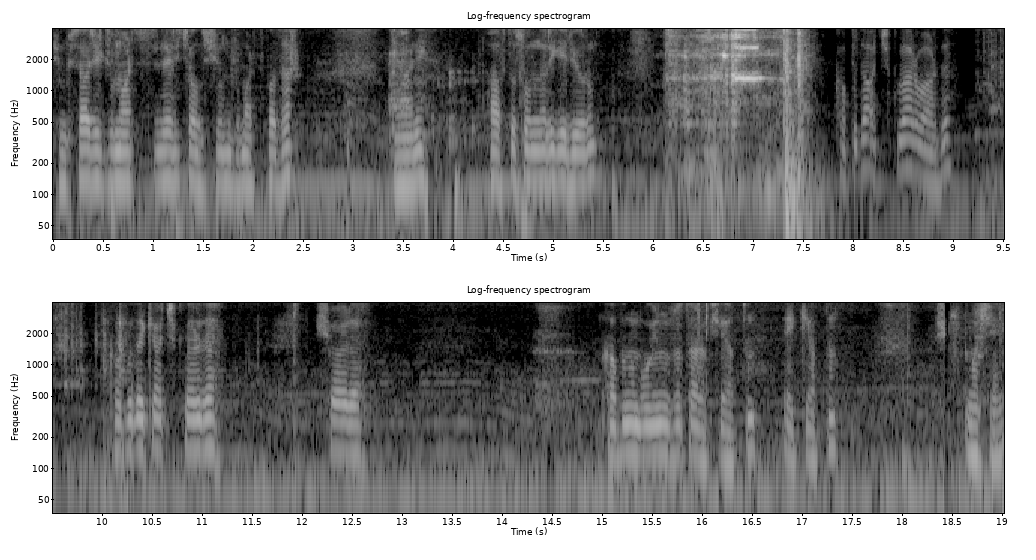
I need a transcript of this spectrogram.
Çünkü sadece cumartesileri çalışıyorum. Cumartesi pazar. Yani hafta sonları geliyorum. Kapıda açıklar vardı. Kapıdaki açıkları da şöyle kapının boyunu uzatarak şey yaptım. Ek yaptım. Şu tutma şeyi.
